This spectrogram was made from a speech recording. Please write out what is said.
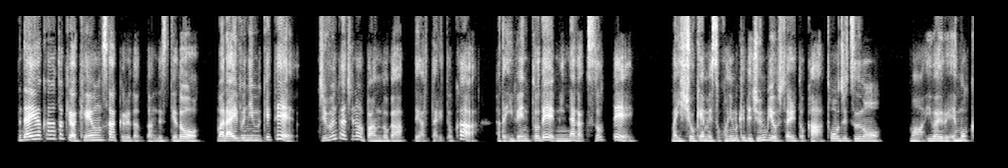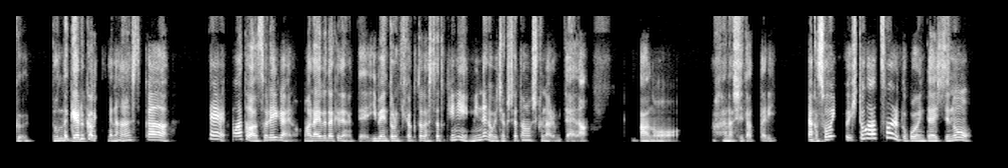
大学の時は軽音サークルだったんですけど、まあライブに向けて自分たちのバンドがであったりとか、あとイベントでみんなが集って、まあ一生懸命そこに向けて準備をしたりとか、当日の、まあいわゆるエモく、どんだけやるかみたいな話とか、で、まあ、あとはそれ以外の、まあライブだけじゃなくて、イベントの企画とかした時にみんながめちゃくちゃ楽しくなるみたいな、あの、話だったり、なんかそういう人が集まるところに対しての、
